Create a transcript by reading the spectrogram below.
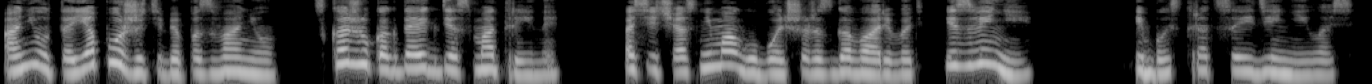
«Анюта, я позже тебе позвоню. Скажу, когда и где смотрины. А сейчас не могу больше разговаривать. Извини». И быстро отсоединилась.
